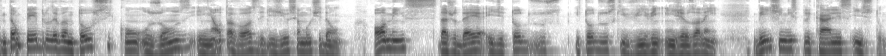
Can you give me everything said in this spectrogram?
Então Pedro levantou-se com os onze e em alta voz dirigiu-se à multidão homens da Judéia e de todos os, e todos os que vivem em Jerusalém. Deixem-me explicar-lhes isto.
